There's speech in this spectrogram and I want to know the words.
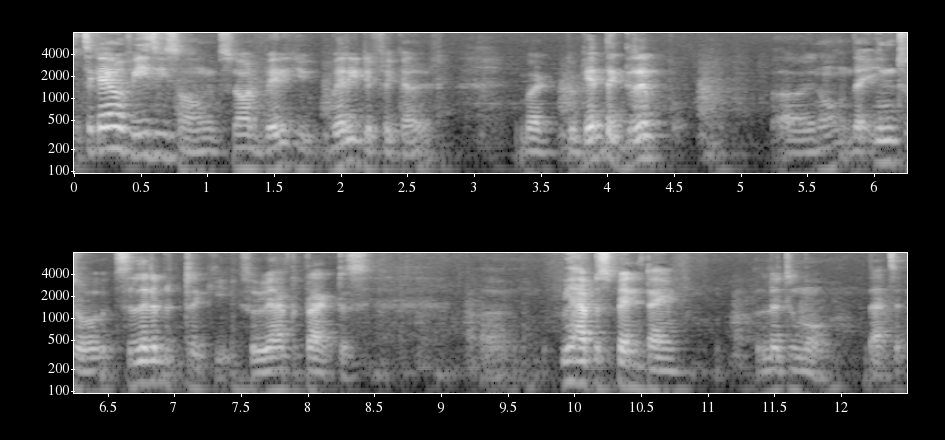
It's a kind of easy song. It's not very very difficult, but to get the grip, uh, you know, the intro, it's a little bit tricky. So you have to practice. Uh, you have to spend time a little more. That's it.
